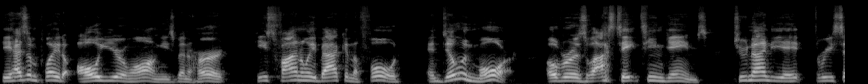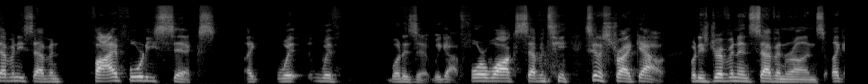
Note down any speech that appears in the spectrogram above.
He hasn't played all year long. He's been hurt. He's finally back in the fold. And Dylan Moore, over his last 18 games 298, 377, 546. Like with, with what is it? We got four walks, 17. He's to strike out. But he's driven in seven runs. Like,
